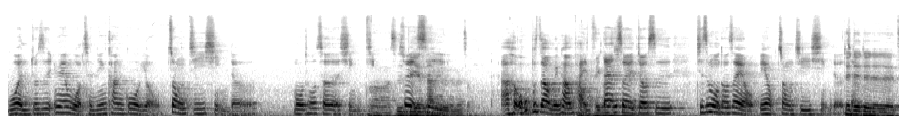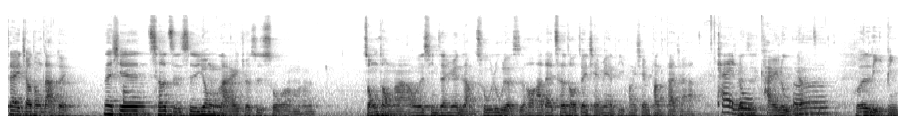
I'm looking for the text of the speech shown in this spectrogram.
问，就是因为我曾经看过有重机型的摩托车的行警，啊，是 BMW 的那种。啊，我不知道我没看到牌子，但所以就是其实摩托车有也有重机型的。对对对对对，在交通大队那些车子是用来就是说什么总统啊或者行政院长出入的时候，他在车头最前面的地方先帮大家。开路，就是开路这样子，嗯、或者礼宾，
